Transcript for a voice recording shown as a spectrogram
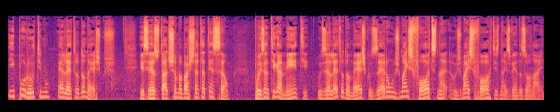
e, por último, eletrodomésticos. Esse resultado chama bastante atenção, pois antigamente os eletrodomésticos eram os mais fortes, os mais fortes nas vendas online.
